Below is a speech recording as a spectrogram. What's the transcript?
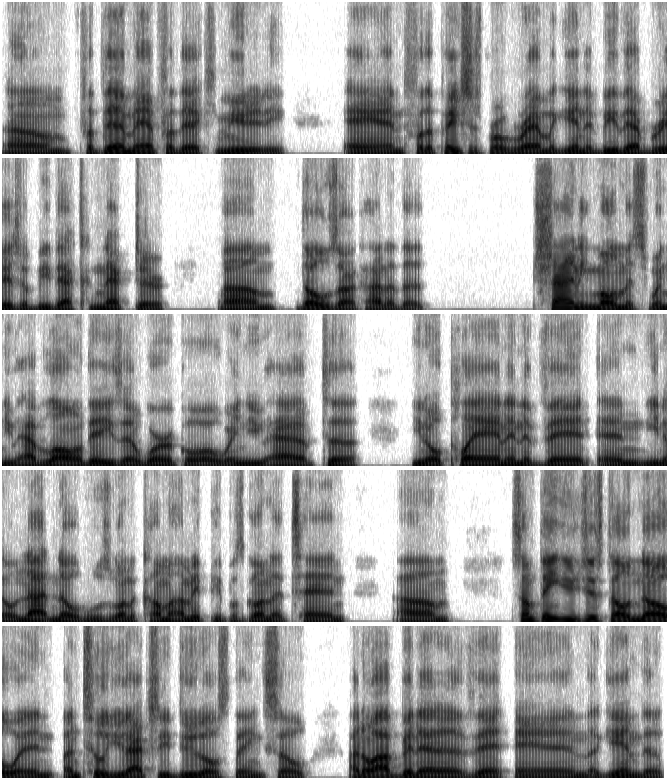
um, for them and for their community. And for the patients program, again, to be that bridge or be that connector, um, those are kind of the shining moments when you have long days at work or when you have to, you know, plan an event and, you know, not know who's going to come, how many people's going to attend. Um, some things you just don't know and until you actually do those things. So I know I've been at an event and again, the,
